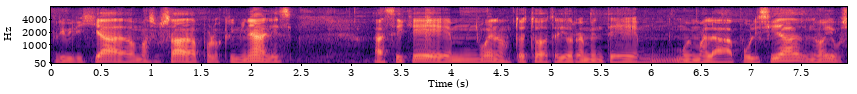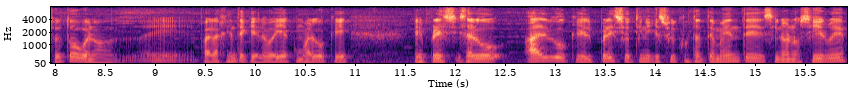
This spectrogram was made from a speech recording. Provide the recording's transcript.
privilegiada o más usada por los criminales. Así que, em, bueno, todo esto ha traído realmente muy mala publicidad. Y sobre todo, bueno, eh, para la gente que lo veía como algo que el precio es algo algo que el precio tiene que subir constantemente, si no, no sirve.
